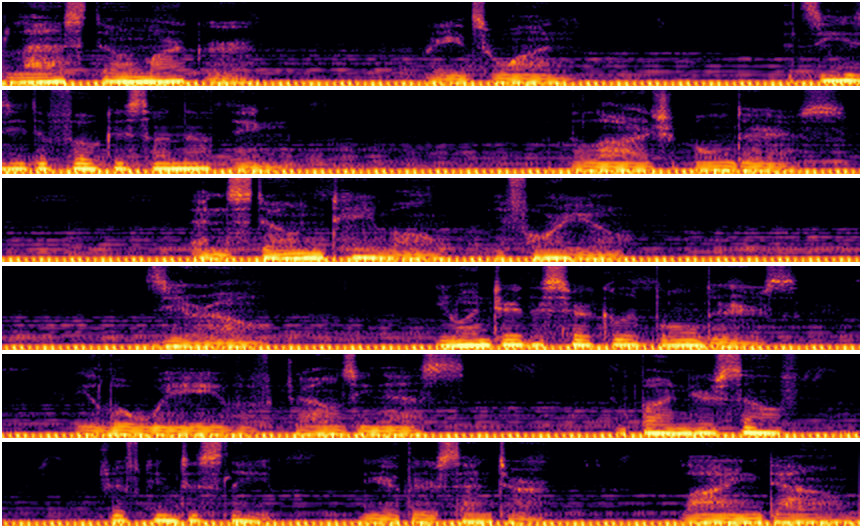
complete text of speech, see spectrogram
The last stone marker reads 1. It's easy to focus on nothing but the large boulders and stone table before you. 0. You enter the circle of boulders, feel a wave of drowsiness, and find yourself drifting to sleep near their center, lying down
